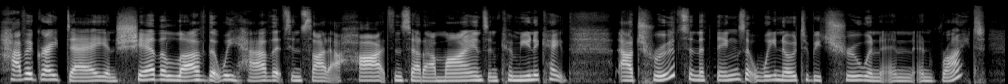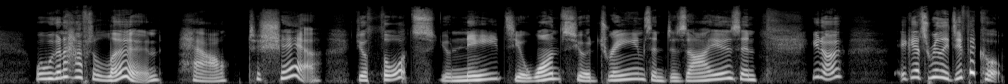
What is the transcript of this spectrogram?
have a great day and share the love that we have that's inside our hearts, inside our minds, and communicate our truths and the things that we know to be true and, and, and right, well, we're going to have to learn how to share your thoughts, your needs, your wants, your dreams and desires. And, you know, it gets really difficult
